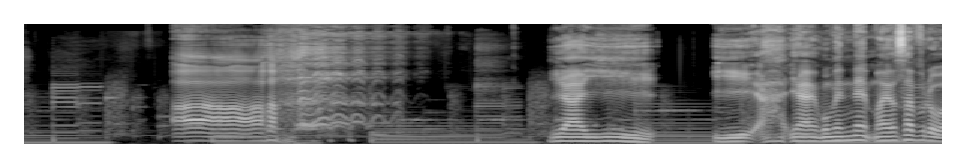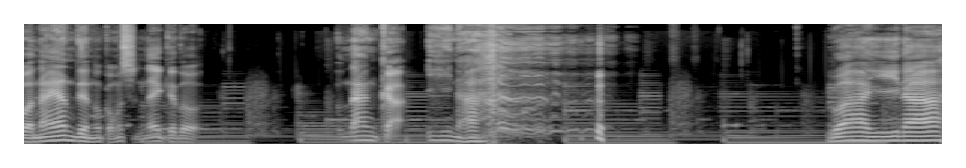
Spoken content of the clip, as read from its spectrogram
ーあー。いや、いい。いや、いや、ごめんね。マヨサブローは悩んでんのかもしんないけど、なんか、いいな。わあ、いいな。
